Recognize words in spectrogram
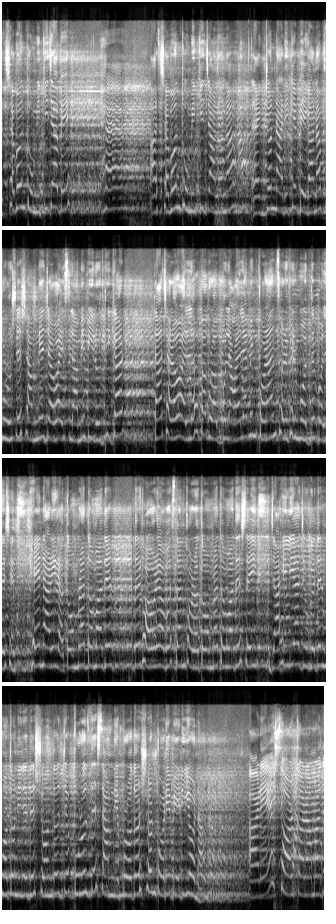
আচ্ছা বোন, তুমি কি যাবে? হ্যাঁ আচ্ছা বোন, তুমি কি জানো না? একজন নারীকে বেগানা পুরুষের সামনে যাওয়া ইসলামী বিরোধিকার। তাছাড়াও আল্লাহ পাক রব্বুল আলামিন কোরআন শরীফের মধ্যে বলেছেন, হে নারীরা, তোমরা তোমাদের ঘরে অবস্থান করো। তোমরা তোমাদের সেই জাহিলিয়া যুগেদের মতো নিজেদের সৌন্দর্য পুরুষদের সামনে প্রদর্শন করে বেরিয়েও না। আরে, সরকার আমাদের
